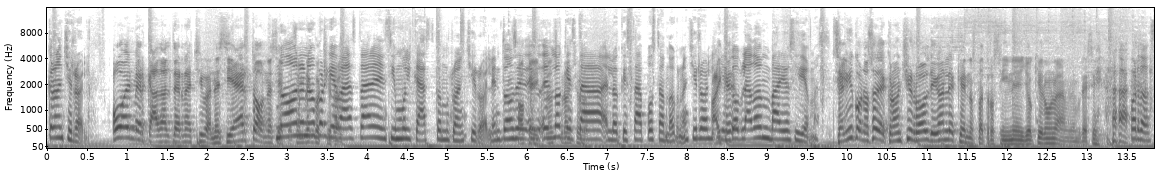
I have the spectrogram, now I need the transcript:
Crunchyroll. o en Mercado Alternativa. No es cierto, no es cierto. No, no, no, porque va a estar en simulcast con Crunchyroll. Entonces, es, lo que está lo que está apostando Crunchyroll Hay y que- es doblado en varios idiomas. Si alguien conoce de Crunchyroll, díganle que nos patrocine. Yo quiero una membresía. Por dos.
